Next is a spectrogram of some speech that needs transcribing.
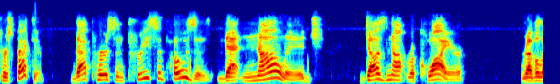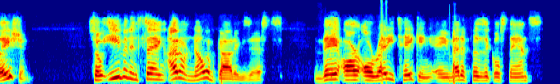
perspective, that person presupposes that knowledge does not require revelation. So even in saying, I don't know if God exists, they are already taking a metaphysical stance,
